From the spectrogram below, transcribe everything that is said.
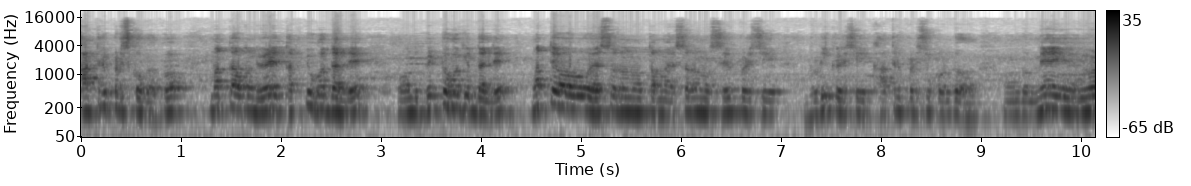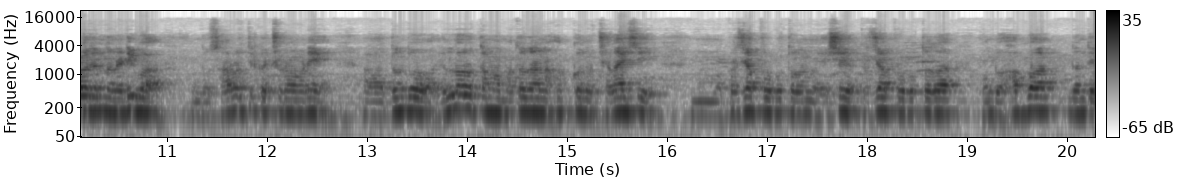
ಖಾತ್ರಿಪಡಿಸ್ಕೋಬೇಕು. ಮತ್ತು ಒಂದು ವೇಳೆ ತಪ್ಪಿ ಹೋದಲ್ಲಿ, ಒಂದು ಬಿಟ್ಟು ಹೋಗಿದ್ದಲ್ಲಿ ಮತ್ತೆ ಅವರು ಹೆಸರನ್ನು, ತಮ್ಮ ಹೆಸರನ್ನು ಸೇರ್ಪಡಿಸಿ, ದೃಢೀಕರಿಸಿ ಖಾತ್ರಿಪಡಿಸಿಕೊಂಡು ಒಂದು ಮೇ ಏಳರಿಂದ ನಡೆಯುವ ಒಂದು ಸಾರ್ವತ್ರಿಕ ಚುನಾವಣೆ ತಂದು ಎಲ್ಲರೂ ತಮ್ಮ ಮತದಾನ ಹಕ್ಕನ್ನು ಚಲಾಯಿಸಿ ಪ್ರಜಾಪ್ರಭುತ್ವವನ್ನು ಯಶ ಪ್ರಜಾಪ್ರಭುತ್ವದ ಒಂದು ಹಬ್ಬದಂತೆ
